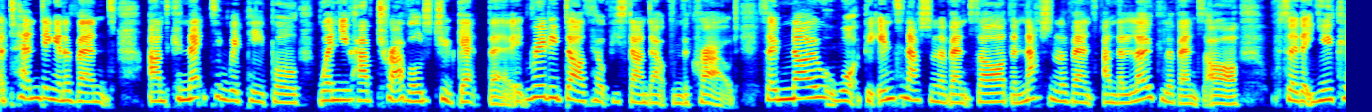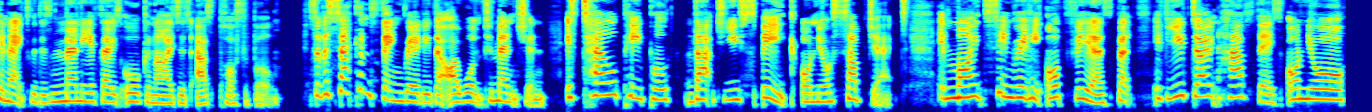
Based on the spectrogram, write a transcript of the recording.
attending an event and connecting with people when you have traveled to get there. It really does help you stand out from the crowd. So know what the international events are, the national events and the local events are so that you connect with as many of those organizers as possible. So the second thing really that I want to mention is tell people that you speak on your subject. It might seem really obvious, but if you don't have this on your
